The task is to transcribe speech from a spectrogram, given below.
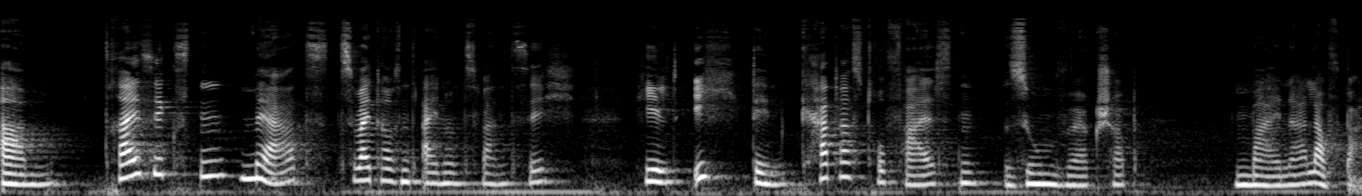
Am 30. März 2021 hielt ich den katastrophalsten Zoom-Workshop meiner Laufbahn.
